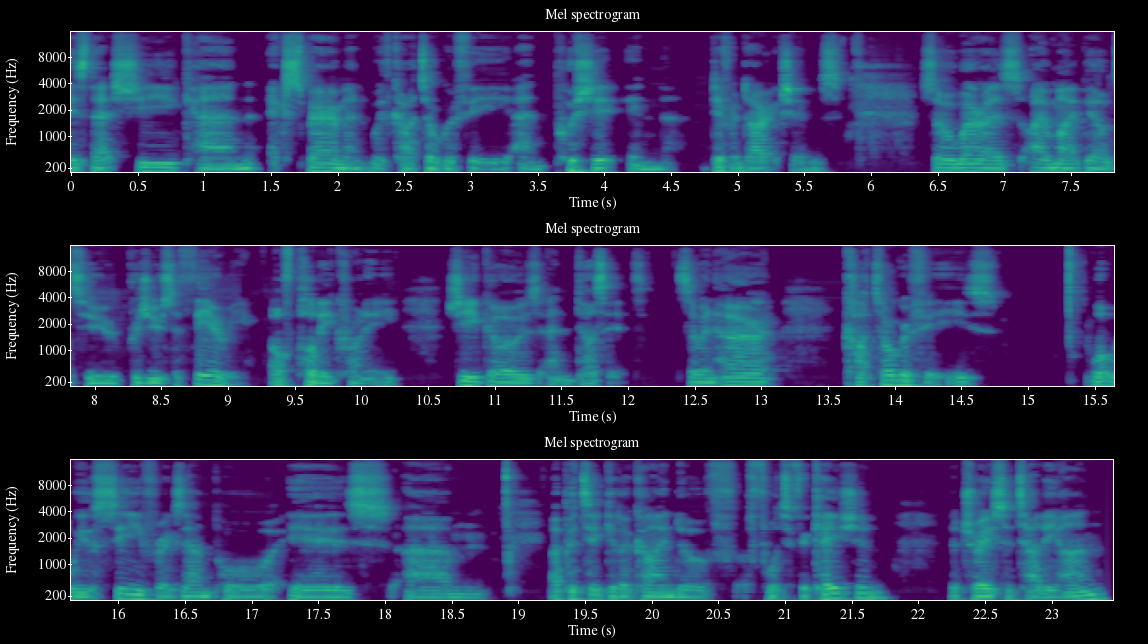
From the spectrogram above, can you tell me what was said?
is that she can experiment with cartography and push it in different directions. So, whereas I might be able to produce a theory of polychrony, she goes and does it. So, in her cartographies, what we'll see, for example, is um, a particular kind of fortification, the trace italienne.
